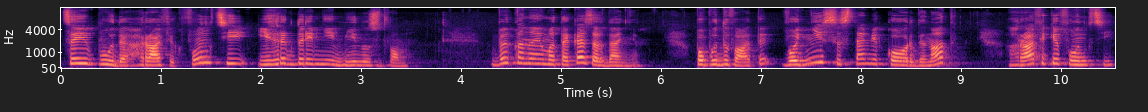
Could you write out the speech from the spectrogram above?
Це і буде графік функції y дорівнює мінус 2. Виконаємо таке завдання: побудувати в одній системі координат графіки функцій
